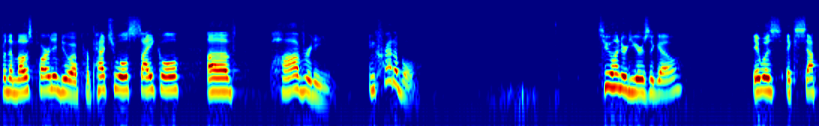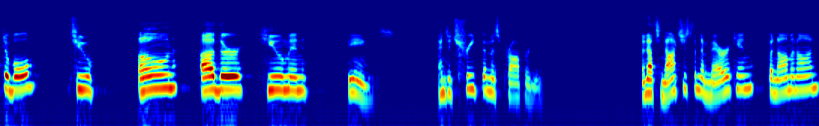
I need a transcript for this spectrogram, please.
for the most part, into a perpetual cycle of poverty. Incredible. 200 years ago, it was acceptable to own other human beings and to treat them as property. And that's not just an American phenomenon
